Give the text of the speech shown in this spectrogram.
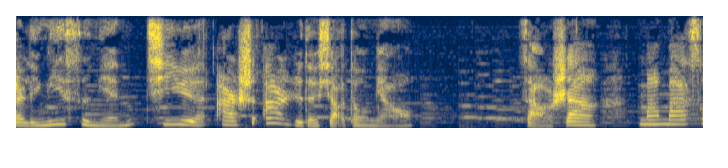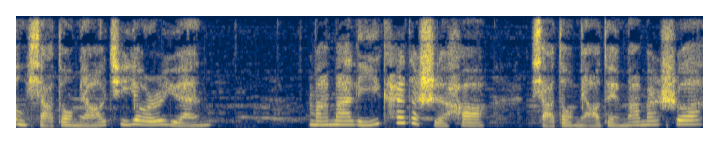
二零一四年七月二十二日的小豆苗。早上，妈妈送小豆苗去幼儿园。妈妈离开的时候，小豆苗对妈妈说：“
